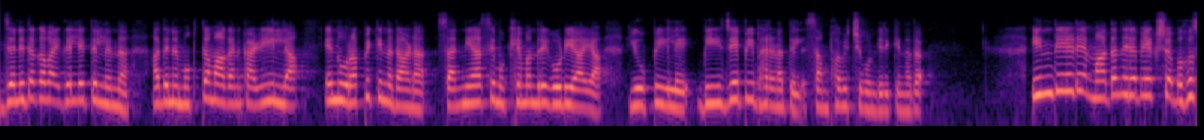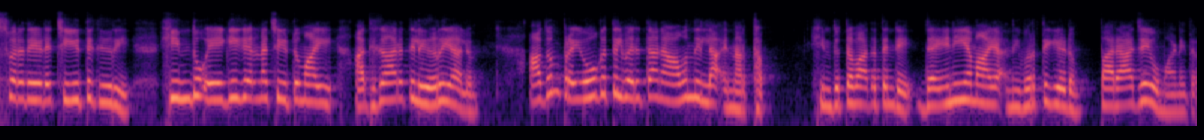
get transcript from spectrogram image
ജനിതക വൈകല്യത്തിൽ നിന്ന് അതിന് മുക്തമാകാൻ കഴിയില്ല എന്നുറപ്പിക്കുന്നതാണ് സന്യാസി മുഖ്യമന്ത്രി കൂടിയായ യു പിയിലെ ബി ഭരണത്തിൽ സംഭവിച്ചുകൊണ്ടിരിക്കുന്നത്. ഇന്ത്യയുടെ മതനിരപേക്ഷ ബഹുസ്വരതയുടെ ചീട്ട് കീറി ഹിന്ദു ഏകീകരണ ചീട്ടുമായി അധികാരത്തിലേറിയാലും അതും പ്രയോഗത്തിൽ വരുത്താനാവുന്നില്ല എന്നർത്ഥം. ഹിന്ദുത്വവാദത്തിന്റെ ദയനീയമായ നിവൃത്തികേടും പരാജയവുമാണിത്.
